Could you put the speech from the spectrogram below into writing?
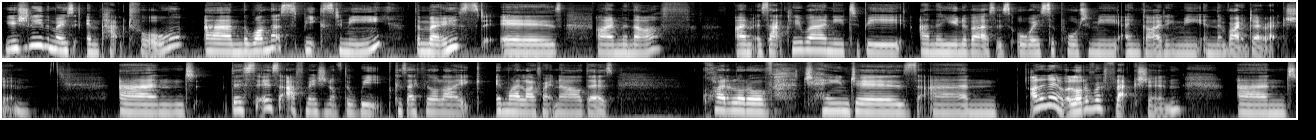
usually the most impactful. And the one that speaks to me the most is I'm enough I'm exactly where I need to be, and the universe is always supporting me and guiding me in the right direction. And this is affirmation of the week because I feel like in my life right now, there's quite a lot of changes and I don't know, a lot of reflection. And,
